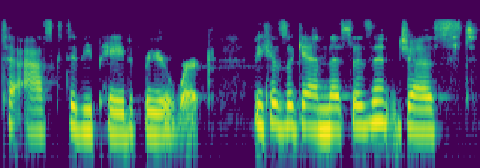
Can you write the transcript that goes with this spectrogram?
to ask to be paid for your work because again this isn't just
